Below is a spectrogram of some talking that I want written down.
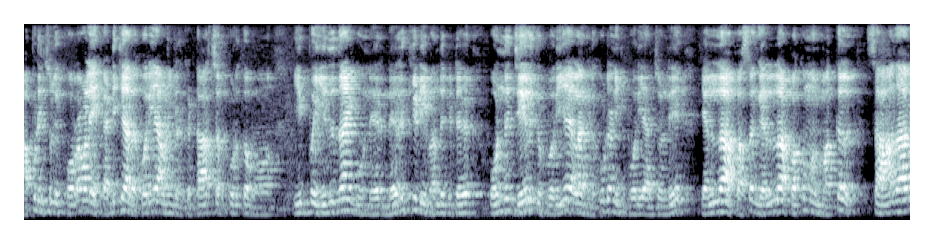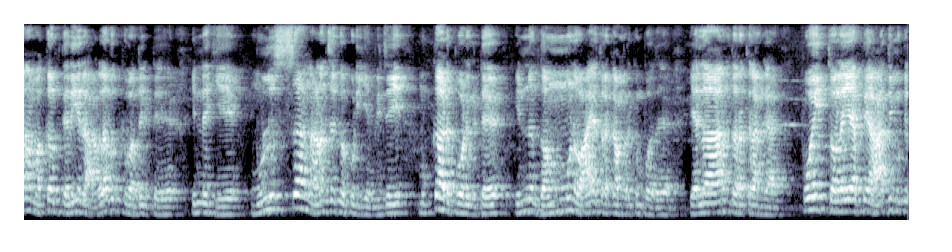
அப்படின்னு சொல்லி குறவலையை கடிக்காத குறைய அவங்களுக்கு டார்ச்சர் கொடுக்கவும் இப்போ இதுதான் இப்போ நெரு- நெருக்கடி வந்துக்கிட்டு ஒன்று ஜெயிலுக்கு போறியா இல்லை அங்க கூட்டணிக்கு போறியான்னு சொல்லி எல்லா பசங்க எல்லா பக்கமும் மக்கள் சாதாரண மக்கள் தெரிகிற அளவுக்கு வந்துக்கிட்டு இன்னைக்கு முழுசு நனைஞ்சிருக்கக்கூடிய விஜய் முக்காடு போட்டுக்கிட்டு இன்னும் கம்முன்னு வாயை திறக்காமல் இருக்கும்போது எல்லாரும் திறக்கிறாங்க. போய் தொலையா போய் அதிமுக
